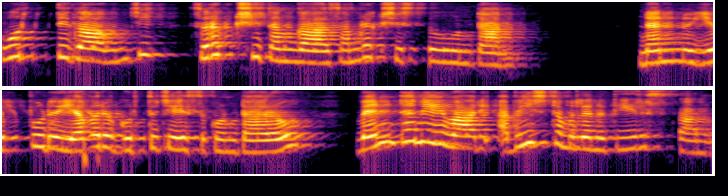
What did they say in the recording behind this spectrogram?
పూర్తిగా ఉంచి సురక్షితంగా సంరక్షిస్తూ ఉంటాను. నన్ను ఎప్పుడు ఎవరు గుర్తు చేసుకుంటారో వెంటనే వారి అభీష్టములను తీరుస్తాను.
